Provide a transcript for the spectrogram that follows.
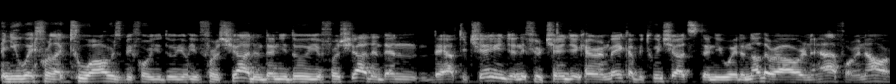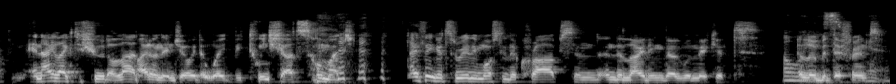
and you wait for like two hours before you do your, your, first shot and then you do your first shot and then they have to change and if you're changing hair and makeup between shots then you wait another hour and a half or an hour. And i like to shoot a lot. I don't enjoy the wait between shots so much. I think it's really mostly the crops and, and the lighting that would make it Always, a little bit different. yeah.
